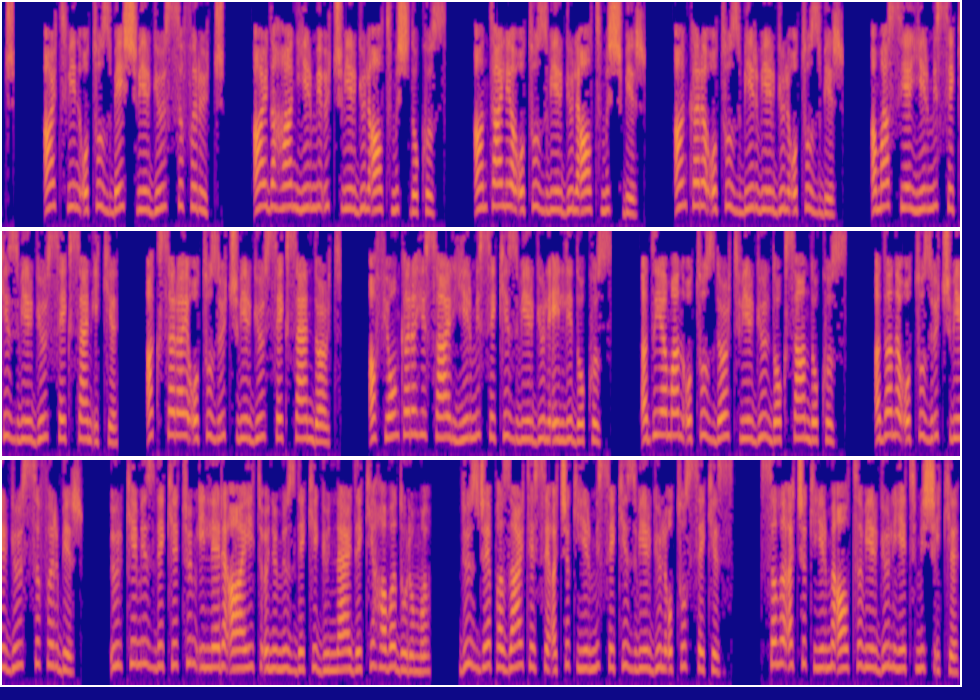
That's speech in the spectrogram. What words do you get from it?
Artvin 35,03, Ardahan 23,69, Antalya 30,61, Ankara 31,31, Amasya 28,82, Aksaray 33,84, Afyonkarahisar 28,59, Adıyaman 34,99, Adana 33,01. Ülkemizdeki tüm illere ait önümüzdeki günlerdeki hava durumu. Düzce pazartesi açık 28,38. Salı açık 26,72.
